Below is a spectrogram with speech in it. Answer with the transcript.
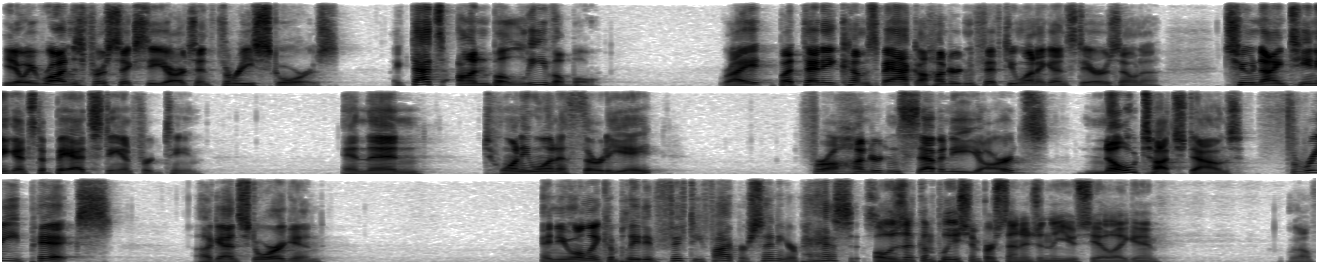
You know, he runs for 60 yards and three scores. Like, that's unbelievable, right? But then he comes back 151 against Arizona, 219 against a bad Stanford team, and then 21 to 38 for 170 yards, no touchdowns, three picks against Oregon. And you only completed 55% of your passes. What was the completion percentage in the UCLA game? Well,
